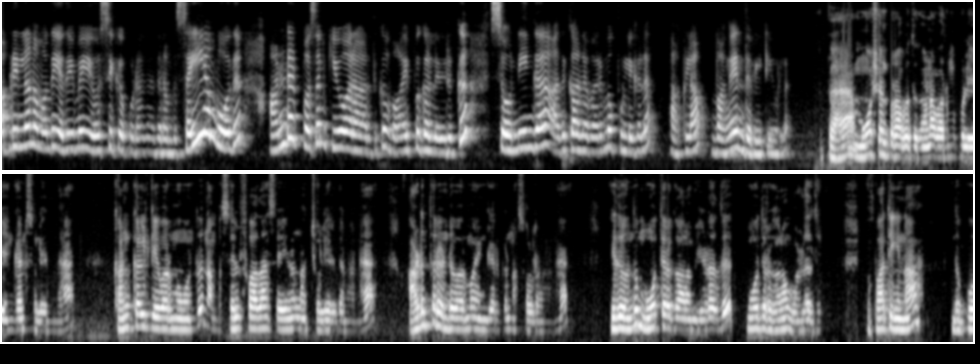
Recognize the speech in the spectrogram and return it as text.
அப்படின்லாம் நம்ம வந்து எதையுமே யோசிக்க கூடாது அதை நம்ம செய்யும் போது ஹண்ட்ரட் பர்சன்ட் கியூஆர் ஆகிறதுக்கு வாய்ப்புகள் இருக்கு. ஸோ நீங்கள் அதுக்கான வர்ம புள்ளிகளை பார்க்கலாம். வாங்க இந்த வீடியோவில் இப்போ மோஷன் ப்ராபத்துக்கான வர்மப்புள்ளி எங்கன்னு சொல்லியிருந்தேன். கண்கல்கி வர்மம் வந்து நம்ம செல்ஃபாக தான் செய்யணும்னு நான் சொல்லியிருக்கேன் நான். அடுத்த ரெண்டு வர்மம் எங்கே இருக்குன்னு நான் சொல்கிறேன் நான். இது வந்து மூத்திர காலம் இடது மூத்திர காலம் வலது. இப்போ பார்த்தீங்கன்னா இந்த போ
